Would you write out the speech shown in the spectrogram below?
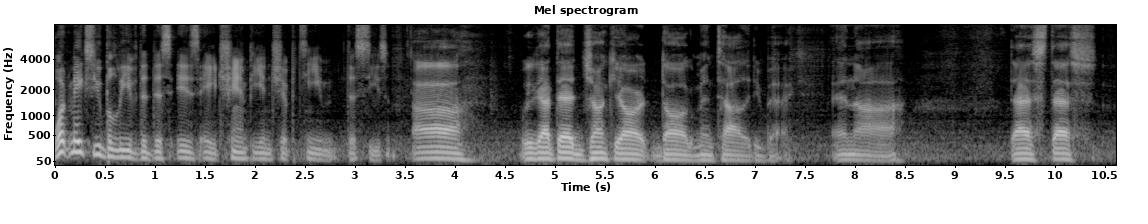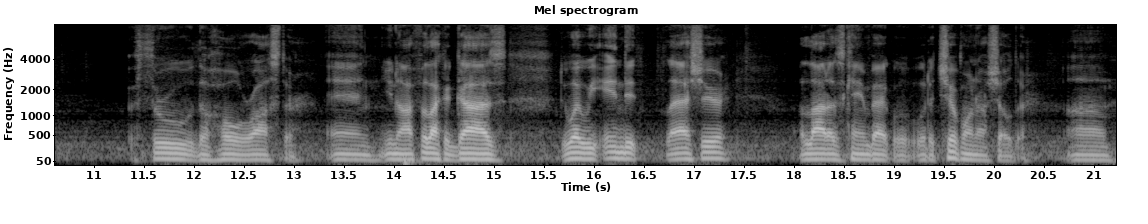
What makes you believe that this is a championship team this season? Uh, we got that junkyard dog mentality back, and uh, that's that's through the whole roster. And you know, I feel like a guys, the way we ended last year, a lot of us came back with, with a chip on our shoulder. Um,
